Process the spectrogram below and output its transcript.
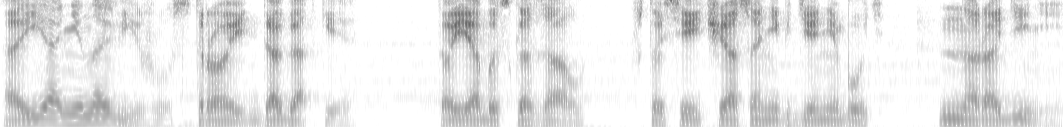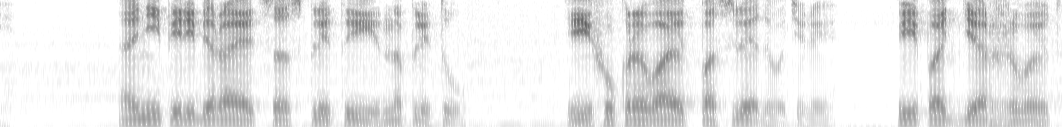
а я ненавижу строить догадки, то я бы сказал, что сейчас они где-нибудь на Родинии. Они перебираются с плиты на плиту. Их укрывают последователи и поддерживают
